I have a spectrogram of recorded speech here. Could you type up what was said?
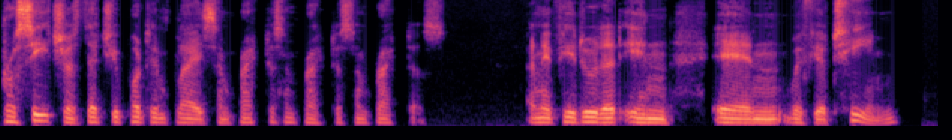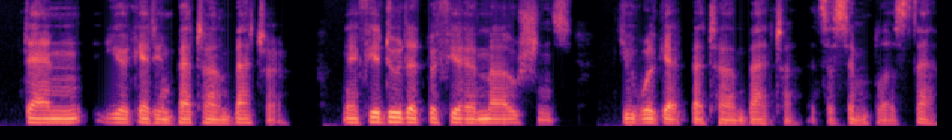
procedures that you put in place and practice and practice and practice. And if you do that in in with your team then you're getting better and better. And if you do that with your emotions, you will get better and better. It's as simple as that.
